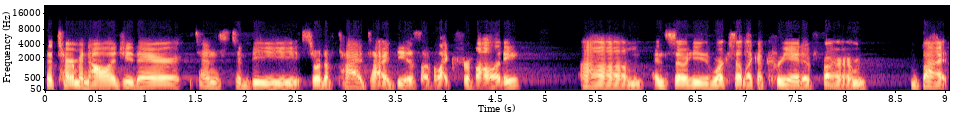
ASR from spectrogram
the terminology there tends to be sort of tied to ideas of like frivolity um, and so he works at like a creative firm but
